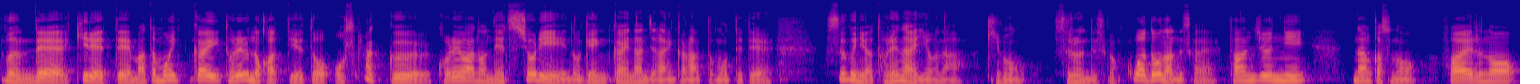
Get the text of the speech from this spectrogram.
分で切れてまたもう一回取れるのかっていうとおそらくこれはあの熱処理の限界なんじゃないかなと思っててすぐには取れないような気もするんですがここはどうなんですかね？単純になんかそのファイルの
